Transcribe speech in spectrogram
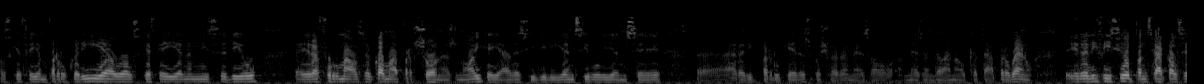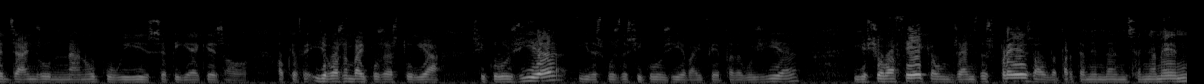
els que feien perruqueria o els que feien administratiu era formar-se com a persones no? i que ja decidirien si volien ser eh, ara dic perruqueres però això era més, el, més endavant al Catà però bueno, era difícil pensar que als 16 anys un nano pugui saber què és el, el que fer. I llavors em vaig posar a estudiar psicologia i després de psicologia vaig fer pedagogia. I això va fer que uns anys després el Departament d'Ensenyament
